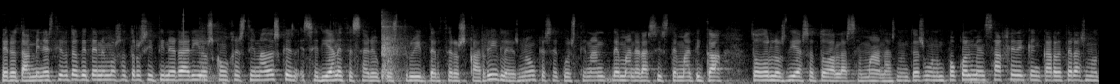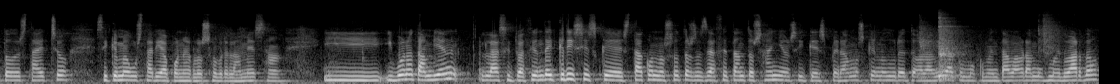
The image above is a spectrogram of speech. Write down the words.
pero también es cierto que tenemos otros itinerarios congestionados que sería necesario construir terceros carriles, ¿no? que se cuestionan de manera sistemática todos los días o todas las semanas. Entonces, bueno, un poco el mensaje de que en carreteras no todo está hecho, sí que me gustaría ponerlo sobre la mesa. Y, bueno, también la situación de crisis que está con nosotros desde hace tantos años y que esperamos que no dure toda la vida, como comentaba ahora mismo Eduardo,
